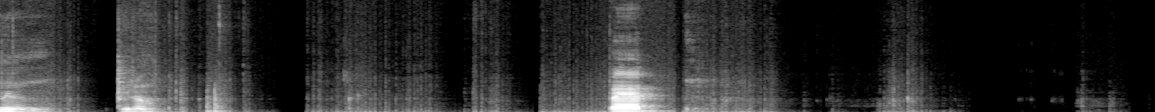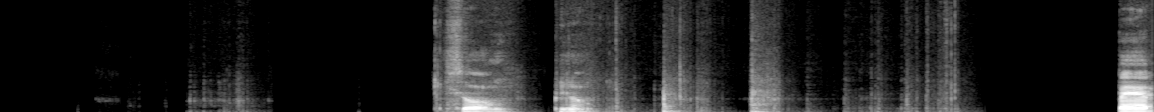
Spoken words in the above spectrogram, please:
หนึ่งพี่น้องแปดสองพี่น้องแปด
